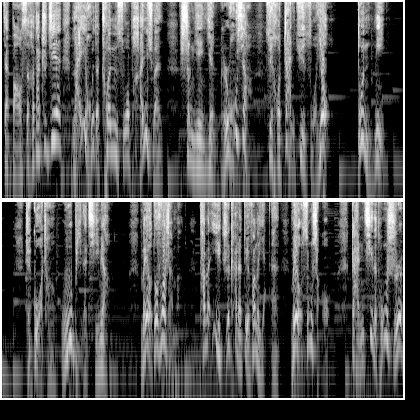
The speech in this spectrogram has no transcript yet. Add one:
在宝四和他之间来回的穿梭盘旋，声音隐而呼啸，最后占据左右，顿逆。这过程无比的奇妙，没有多说什么，他们一直看着对方的眼，没有松手，感气的同时，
